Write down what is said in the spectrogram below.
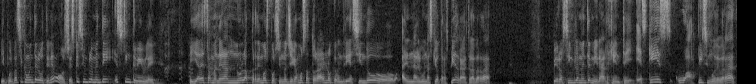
y pues básicamente lo tenemos. Es que simplemente es increíble. Y ya de esta manera no la perdemos por si nos llegamos a atorar en lo que vendría siendo en algunas que otras piedras, la verdad. Pero simplemente mirar, gente, es que es guapísimo, de verdad.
